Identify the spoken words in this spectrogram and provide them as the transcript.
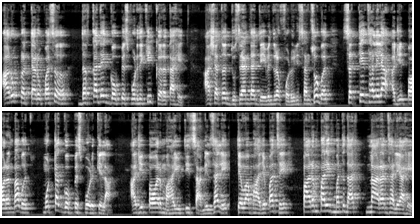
आरोप प्रत्यारोपासह धक्कादायक गौप्यस्फोट देखील करत आहेत. अशातच दुसऱ्यांदा देवेंद्र फडणवीसांसोबत सत्तेत झालेल्या अजित पवारांबाबत मोठा गोप्यस्फोट केला. अजित पवार महायुतीत सामील झाले तेव्हा भाजपाचे पारंपरिक मतदार नाराज झाले आहे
